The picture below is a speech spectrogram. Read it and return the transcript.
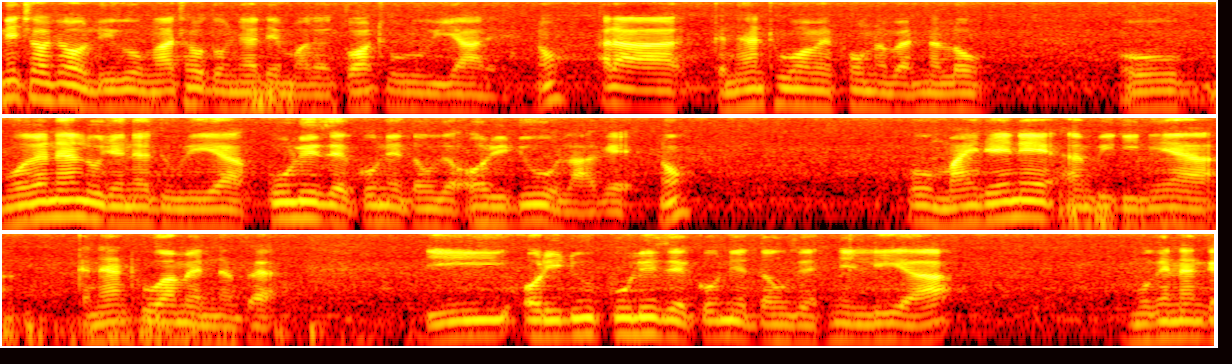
266လေးကို963ညတဲ့မှာလည်းတွားထိုးလို့ရတယ်နော်အဲ့ဒါကဏ္ဍထိုးရမယ့်ဖုန်းနံပါတ်နှလုံးဟိုမွေးကနန်းလိုချင်တဲ့သူတွေက940 930 Audi 2ကိုလာခဲ့နော်ဟို my day နဲ့ MPD နဲ့ကကနန်းထိုးရမယ့်နံပါတ်ဒီ Audi 940 930နှစ်လေးက မိုဂနန်က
